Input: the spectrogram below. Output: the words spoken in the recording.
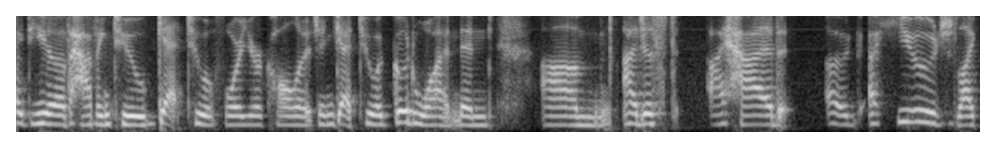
idea of having to get to a four year college and get to a good one. And um, I just, I had a, a huge, like,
